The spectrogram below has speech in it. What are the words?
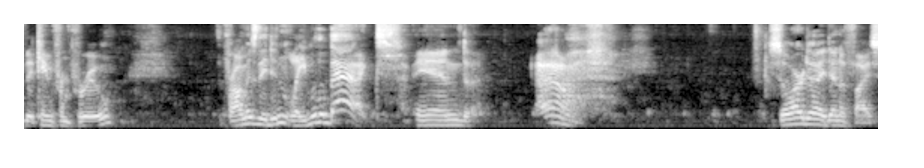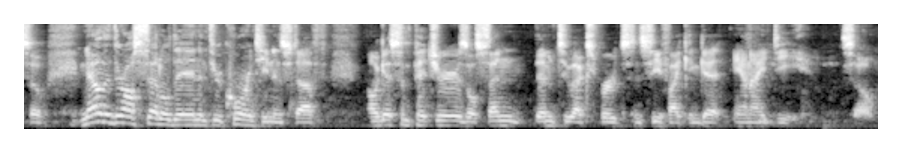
that came from Peru. The problem is they didn't label the bags, and ah, so hard to identify. So now that they're all settled in and through quarantine and stuff, I'll get some pictures. I'll send them to experts and see if I can get an ID. So,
